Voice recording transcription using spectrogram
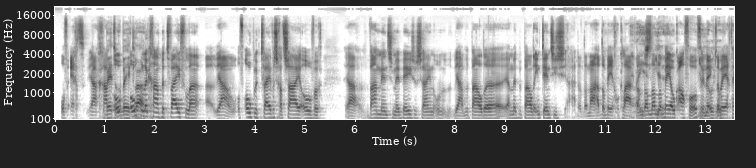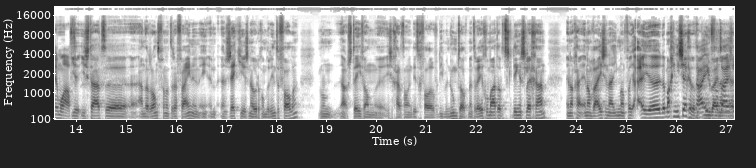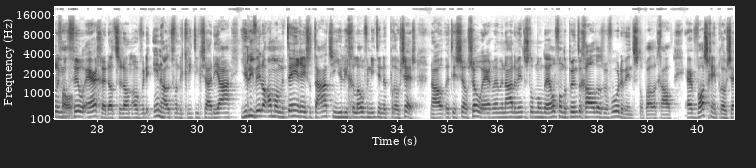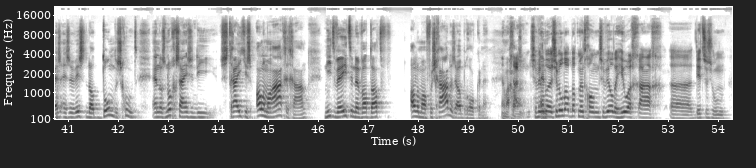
of echt ja, gaat op- openlijk gaat betwijfelen... eh, ja, of openlijk twijfels gaat zaaien over... Ja, waar mensen mee bezig zijn, om, ja, bepaalde, ja, met bepaalde intenties, ja, dan, dan, dan ben je gewoon klaar. Dan, je- dan, dan, ben je ook af, hoor. Vind ik. loopt Dan ben je echt helemaal af. Je, je staat eh, aan de rand van het ravijn en een, een zetje is nodig om erin te vallen. Dan, nou, Stefan eh, is, gaat het dan in dit geval over, die benoemt dat met regelmaat dat dingen slecht gaan. En dan, ga, en dan wijzen naar iemand van, ja, eh, dat mag je niet zeggen. Dat nou, nu ik vond eigenlijk nog veel erger dat ze dan over de inhoud van de kritiek zeiden: ja, jullie willen allemaal meteen resultaat zien, jullie geloven niet in het proces. Nou, het is zelfs zo erg. We hebben na de winterstop nog de helft van de punten gehaald als we voor de winterstop hadden gehaald. Er was geen proces en ze wisten dat donders goed. En alsnog zijn ze die strijdjes allemaal aangegaan, niet wetende wat dat allemaal voor schade zou berokkenen. Ja, maar Ja, ze, wilden, ze wilden op dat moment gewoon... Ze wilden heel erg graag eh, dit seizoen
